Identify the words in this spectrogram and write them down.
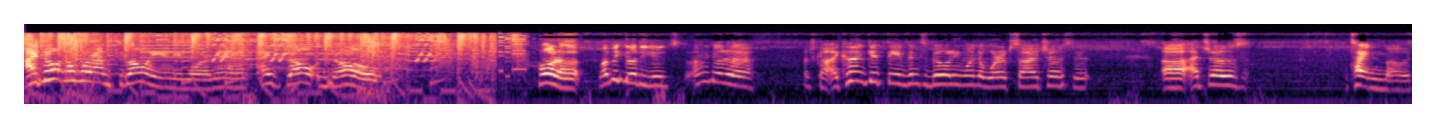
I don't know where I'm throwing anymore, man. I don't know. Hold up. Let me go to you. Let me go to. I couldn't get the invincibility one to work, so I chose it. Uh, I chose Titan mode.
